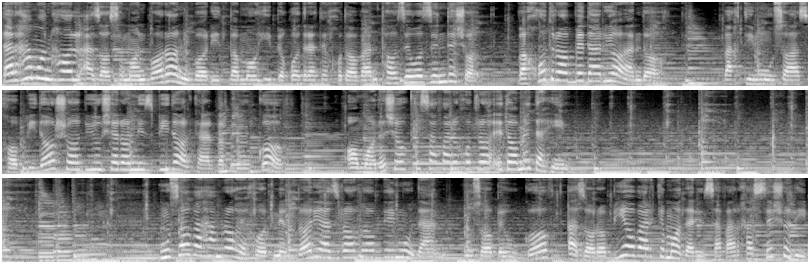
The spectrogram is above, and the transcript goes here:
در همان حال از آسمان بارانی بارید و ماهی به قدرت خداوند تازه و زنده شد و خود را به دریا انداخت. وقتی موسی از خواب بیدار شد یوشه را نیز بیدار کرد و به او گفت آماده شو که سفر خود را ادامه دهیم. موسا و همراه خود مقداری از راه را پیمودند. موسا به او گفت غذا را بیاور که ما در این سفر خسته شدیم.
